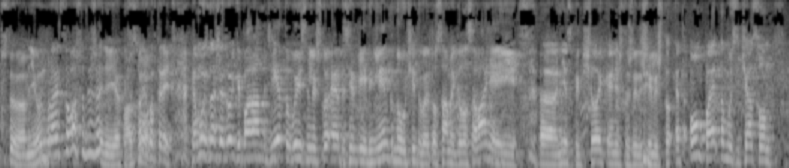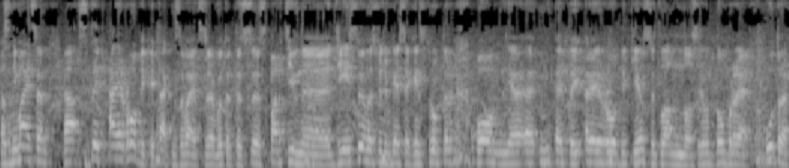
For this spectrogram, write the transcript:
Что, мне нравится ваше движение, я хочу то. повторять. Кому из нашей тройки пора на диету, выяснили, что это Сергей Даниленко, но учитывая то самое голосование, и э, несколько человек, конечно же, решили, что это он, поэтому сейчас он занимается э, степ-аэробикой, так называется вот это спортивное действие. У нас сегодня в гостях инструктор по э, э, этой аэробике Светлана Носрева. Доброе утро.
